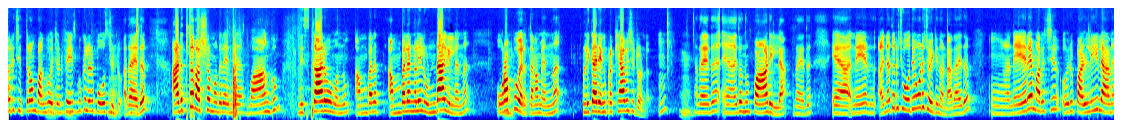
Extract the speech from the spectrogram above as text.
ഒരു ചിത്രവും പങ്കുവെച്ചുകൊണ്ട് ഫേസ്ബുക്കിൽ ഒരു പോസ്റ്റ് ഇട്ടു. അതായത് അടുത്ത വർഷം മുതൽ എന്ത്? വാങ്കും നിസ്കാരവും ഒന്നും അമ്പല അമ്പലങ്ങളിൽ ഉണ്ടാകില്ലെന്ന് ഉറപ്പുവരുത്തണം എന്ന് പുള്ളിക്കാരി അങ്ങ് പ്രഖ്യാപിച്ചിട്ടുണ്ട്. അതായത് ഇതൊന്നും പാടില്ല. അതായത് നേ നേരെ അതിനകത്തൊരു ചോദ്യം കൂടെ ചോദിക്കുന്നുണ്ട്. അതായത് നേരെ മറിച്ച് ഒരു പള്ളിയിലാണ്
